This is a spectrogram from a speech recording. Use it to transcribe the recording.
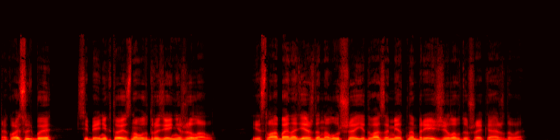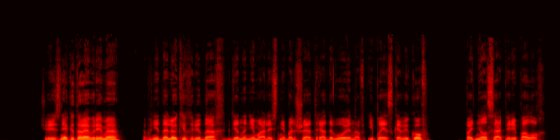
Такой судьбы себе никто из новых друзей не желал, и слабая надежда на лучшее едва заметно брезжила в душе каждого. Через некоторое время в недалеких рядах, где нанимались небольшие отряды воинов и поисковиков, поднялся переполох.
